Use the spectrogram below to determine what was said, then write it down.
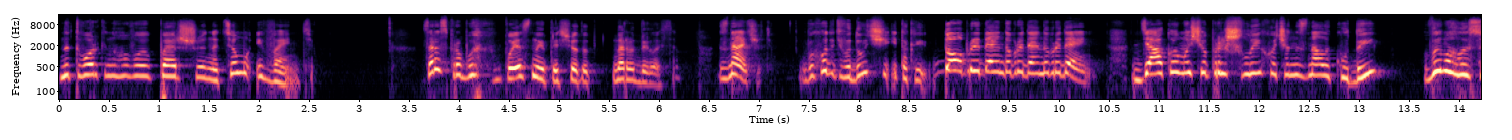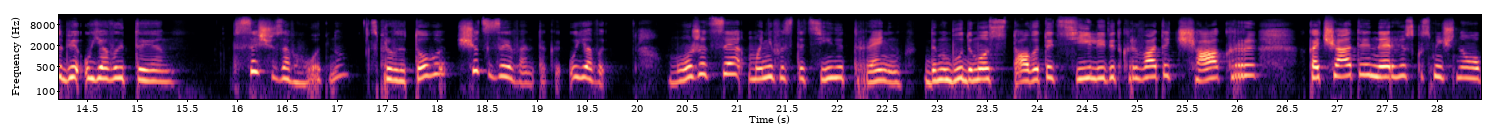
нетворкінговою першою на цьому івенті. Зараз спробую пояснити, що тут народилося. Значить, виходить ведучий і такий: Добрий день, добрий день, добрий день! Дякуємо, що прийшли, хоча не знали куди. Ви могли собі уявити все, що завгодно з приводу того, що це за івент такий. Уяви. Може, це маніфестаційний тренінг, де ми будемо ставити цілі, відкривати чакри, качати енергію з космічного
